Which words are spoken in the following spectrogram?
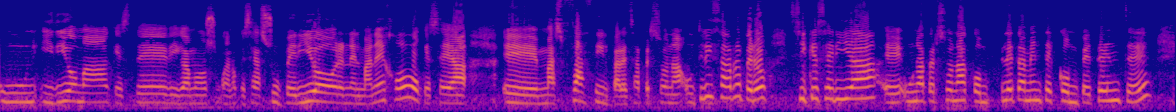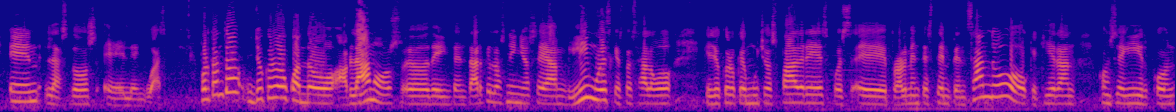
un idioma que esté, digamos, bueno, que sea superior en el manejo o que sea más fácil para esa persona utilizarlo, pero sí que sería una persona completamente competente en las dos eh, lenguas. Por tanto, yo creo que cuando hablamos eh, de intentar que los niños sean bilingües, que esto es algo que yo creo que muchos padres pues eh, probablemente estén pensando o que quieran conseguir con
